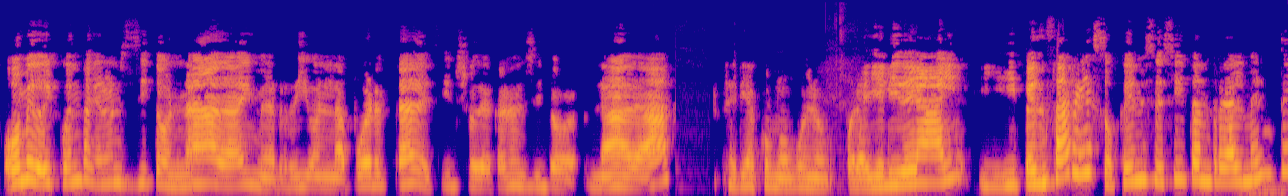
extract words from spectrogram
o me doy cuenta que no necesito nada y me río en la puerta, decir yo de acá no necesito nada, sería como, bueno, por ahí el ideal, y, pensar eso, qué necesitan realmente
